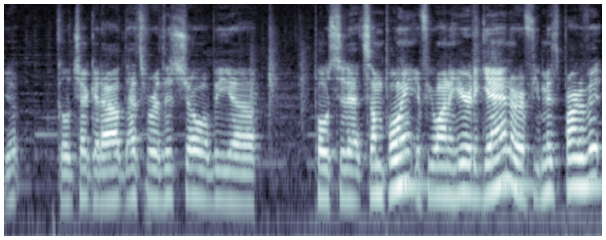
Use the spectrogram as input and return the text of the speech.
Yep. Go check it out. That's where this show will be uh, posted at some point if you want to hear it again or if you missed part of it.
